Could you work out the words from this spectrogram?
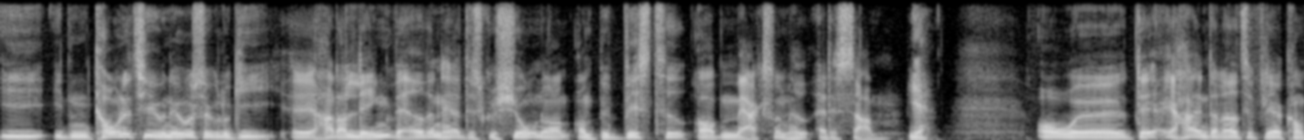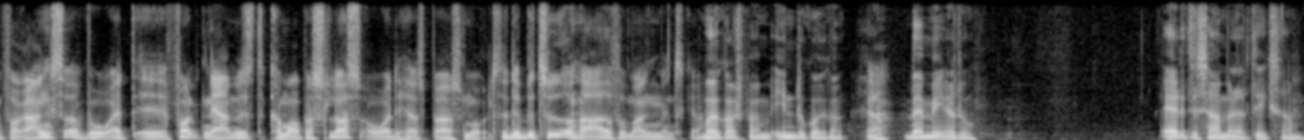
i, i den kognitive neuropsykologi øh, har der længe været den her diskussion om, om bevidsthed og opmærksomhed er det samme. Ja. Og øh, det, jeg har endda været til flere konferencer, hvor at øh, folk nærmest kommer op og slås over det her spørgsmål. Så det betyder meget for mange mennesker. Må jeg godt spørge, om, inden du går i gang? Ja. Hvad mener du? Er det det samme, eller er det ikke samme?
